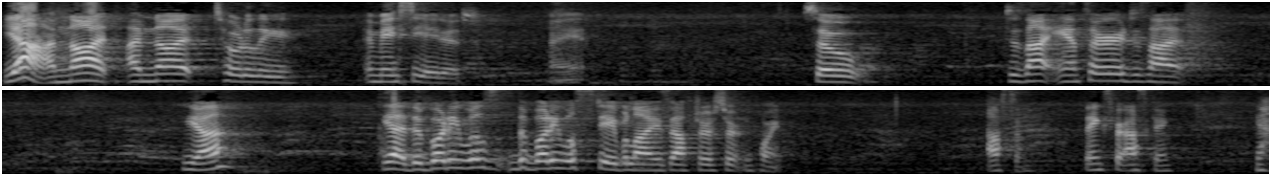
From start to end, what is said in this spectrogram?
yeah, I'm not, I'm not totally emaciated, right? So, does that answer? Does that? Yeah, yeah. The body will, the body will stabilize after a certain point. Awesome. Thanks for asking. Yeah.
